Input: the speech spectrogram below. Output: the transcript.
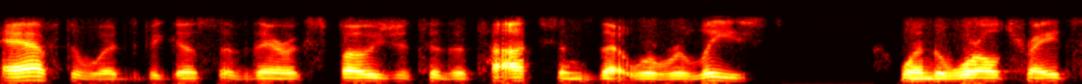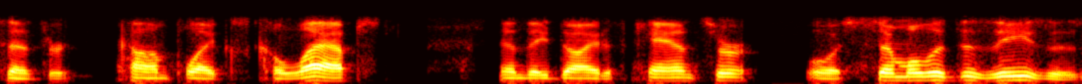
afterwards because of their exposure to the toxins that were released when the World Trade Center complex collapsed and they died of cancer or similar diseases.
